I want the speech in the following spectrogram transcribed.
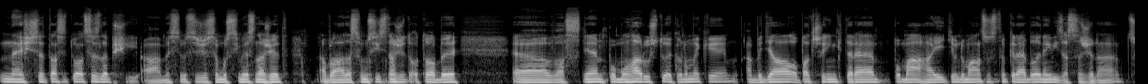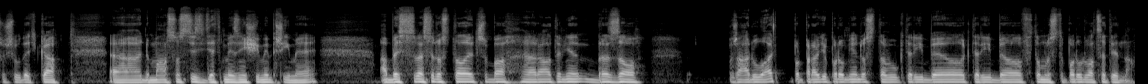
než se ta situace zlepší. A myslím si, že se musíme snažit, a vláda se musí snažit o to, aby uh, vlastně pomohla růstu ekonomiky, aby dělala opatření, které pomáhají těm domácnostem, které byly nejvíc zasažené, což jsou teďka uh, domácnosti s dětmi s nižšími příjmy aby jsme se dostali třeba relativně brzo v řádu let, pravděpodobně do stavu, který byl, který byl v tom listopadu 21.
